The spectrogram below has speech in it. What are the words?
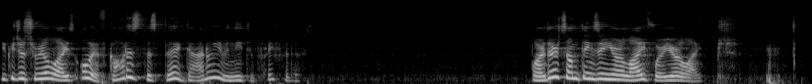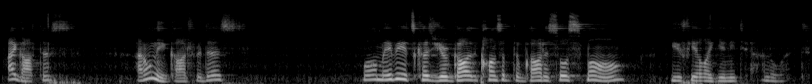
you could just realize, oh, if God is this big, then I don't even need to pray for this. But are there some things in your life where you're like, I got this. I don't need God for this. Well, maybe it's because your God concept of God is so small, you feel like you need to handle it.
